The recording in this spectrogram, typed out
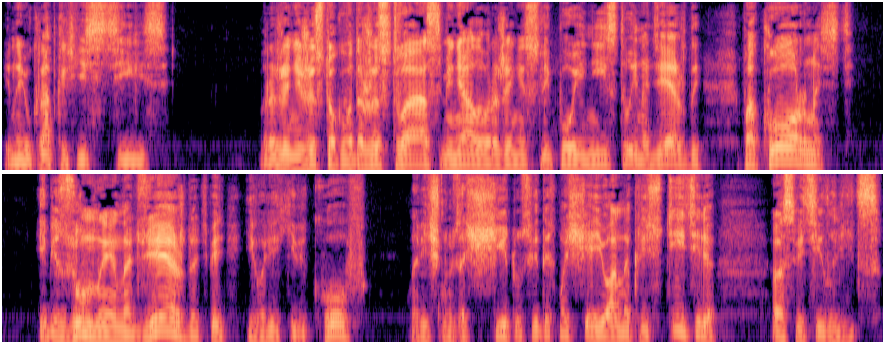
и на украдках естились. Выражение жестокого торжества сменяло выражение слепой и неистовой надежды, покорность и безумная надежда теперь и во веки веков на вечную защиту святых мощей Иоанна Крестителя осветила лица.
